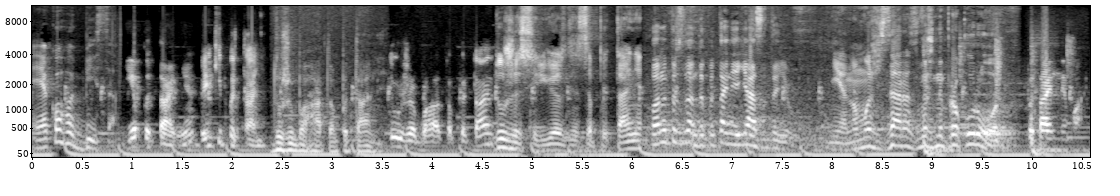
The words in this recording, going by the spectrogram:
Якого біса? Є питання. Які питання? Дуже багато питань. Дуже багато питань. Дуже серйозні запитання. Пане президенте, питання я задаю. Ні, ну ми ж зараз ви ж не прокурор. Питань немає.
